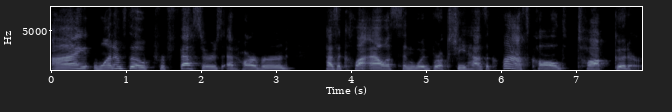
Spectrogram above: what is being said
I one of the professors at Harvard has a class, Alison Wood Brooks. She has a class called Talk Gooder.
